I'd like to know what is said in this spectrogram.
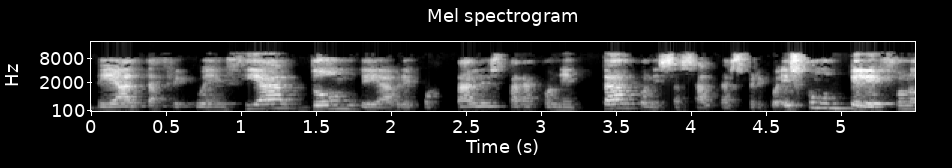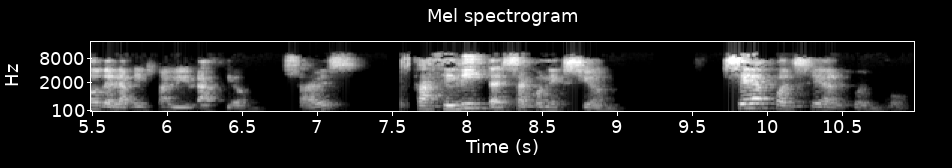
de alta frecuencia donde abre portales para conectar con esas altas frecuencias. Es como un teléfono de la misma vibración, ¿sabes? Facilita esa conexión. sea cual sea el cuenco.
